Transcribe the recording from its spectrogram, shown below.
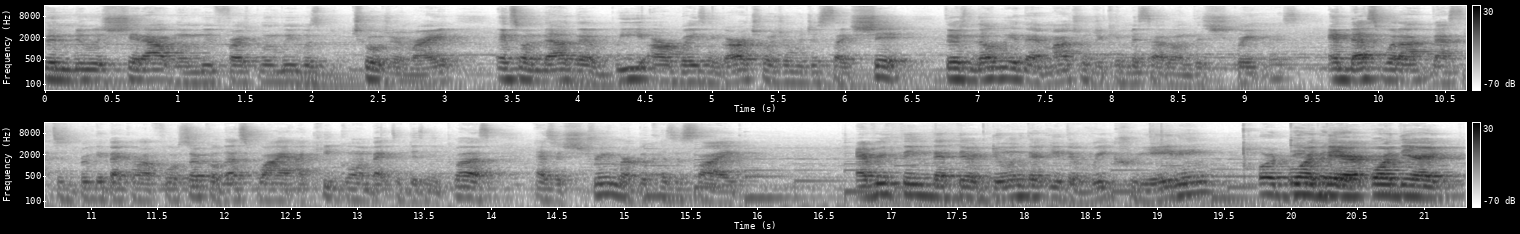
the newest shit out when we first when we was children, right? And so now that we are raising our children, we're just like shit. There's no way that my children can miss out on this greatness. And that's what I that's just bring it back around full circle. That's why I keep going back to Disney Plus as a streamer because it's like everything that they're doing, they're either recreating or or they're or they're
